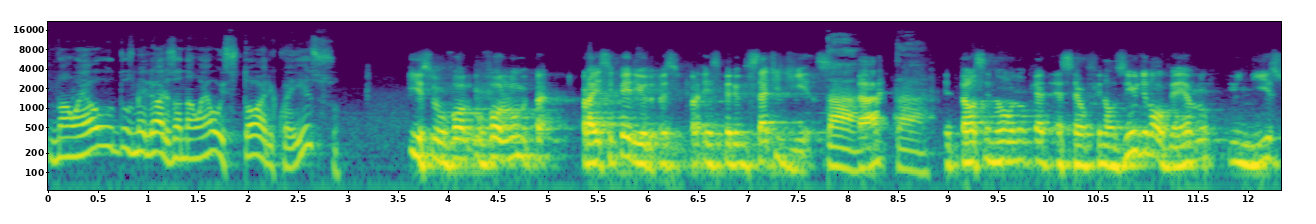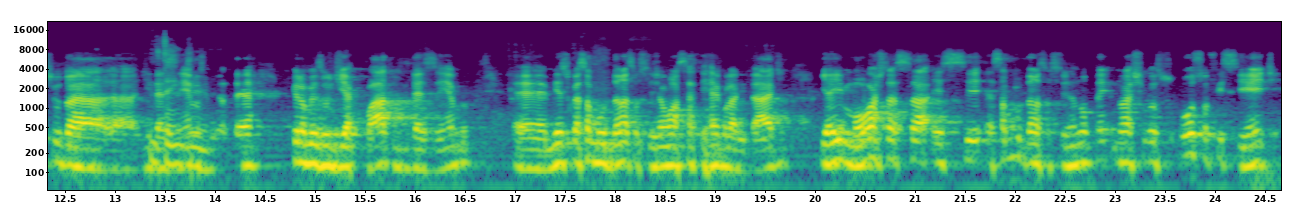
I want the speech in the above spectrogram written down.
não é o dos melhores, ou não é o histórico, é isso? Isso, o, vo, o volume para esse período, para esse, esse, período de sete dias. Tá, tá. tá. Então, assim, não, não quer, esse é o finalzinho de novembro, início da, de dezembro, até pelo menos o dia 4 de dezembro, é, mesmo com essa mudança, ou seja, uma certa irregularidade, e aí mostra essa, esse, essa mudança, ou seja, não, tem, não é chuva o suficiente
